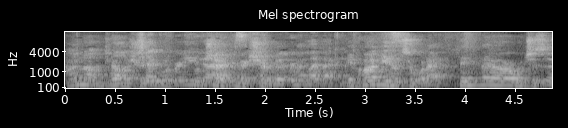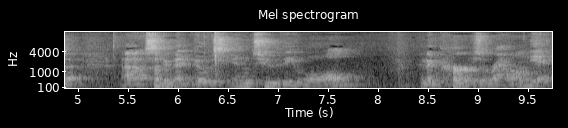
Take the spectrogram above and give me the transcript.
I'm not entirely We'll sure. check we'll for you we'll guys check to make sure, and but reply I- back in the if monkey hooks are what I think they are, which is a uh, something that goes into the wall and then curves around, Yes.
